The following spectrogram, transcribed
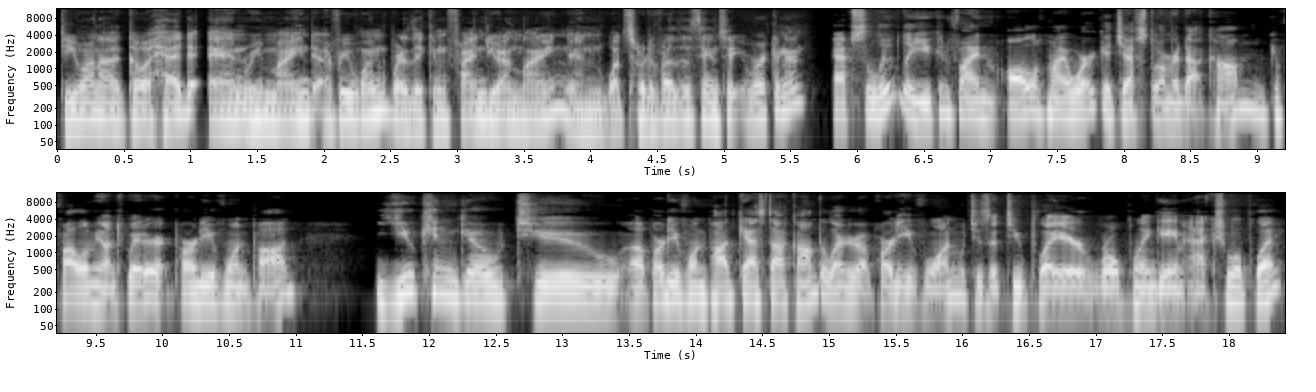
do you want to go ahead and remind everyone where they can find you online and what sort of other things that you're working on? Absolutely. You can find all of my work at jeffstormer.com. You can follow me on Twitter at Party of One Pod. You can go to uh, partyofonepodcast.com to learn about Party of One, which is a two player role playing game actual play.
